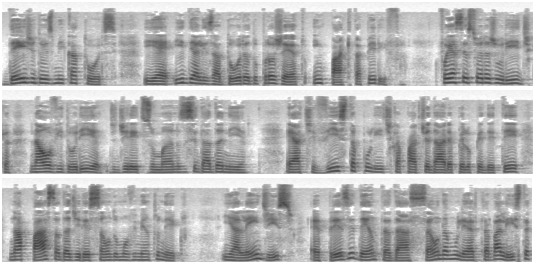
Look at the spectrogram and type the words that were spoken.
desde 2014 e é idealizadora do projeto Impacta Perifa. Foi assessora jurídica na Ouvidoria de Direitos Humanos e Cidadania é ativista política partidária pelo PDT na pasta da direção do Movimento Negro. E, além disso, é presidenta da Ação da Mulher Trabalhista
